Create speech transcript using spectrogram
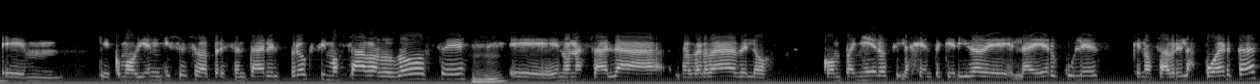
em, que como bien dice se va a presentar el próximo sábado 12 eh, en una sala, la verdad, de los compañeros y la gente querida de la Hércules que nos abre las puertas.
